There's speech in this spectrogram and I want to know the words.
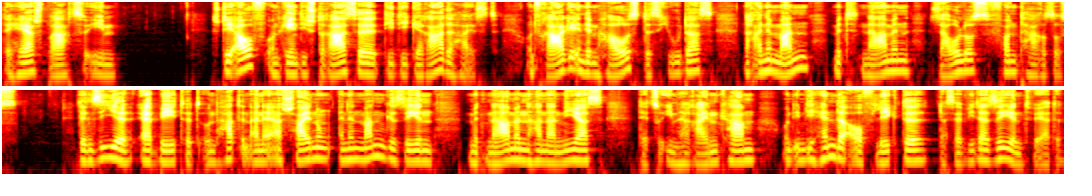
Der Herr sprach zu ihm, Steh auf und geh in die Straße, die die gerade heißt, und frage in dem Haus des Judas nach einem Mann mit Namen Saulus von Tarsus. Denn siehe, er betet und hat in einer Erscheinung einen Mann gesehen mit Namen Hananias, der zu ihm hereinkam und ihm die Hände auflegte, dass er wieder sehend werde.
